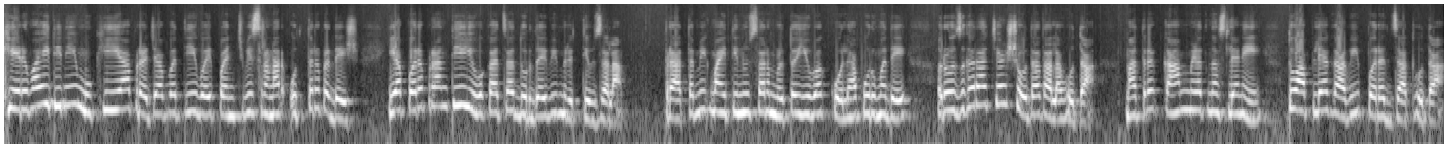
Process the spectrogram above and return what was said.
खेरवाईदिनी मुखिया प्रजापती वय पंचवीस राहणार उत्तर प्रदेश या परप्रांतीय युवकाचा दुर्दैवी मृत्यू झाला. प्राथमिक माहितीनुसार मृत युवक कोल्हापूरमध्ये रोजगाराच्या शोधात आला होता. मात्र काम मिळत नसल्याने तो आपल्या गावी परत जात होता.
